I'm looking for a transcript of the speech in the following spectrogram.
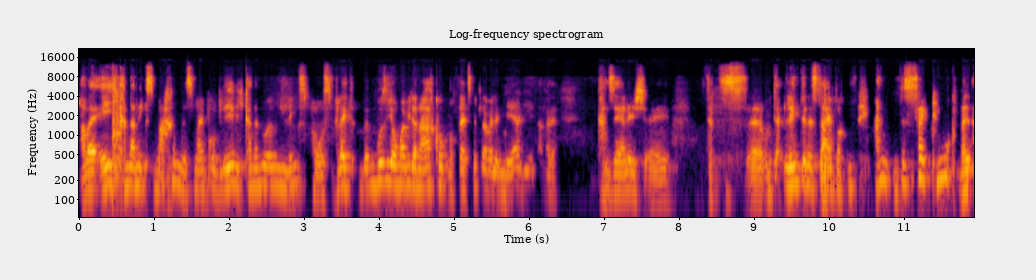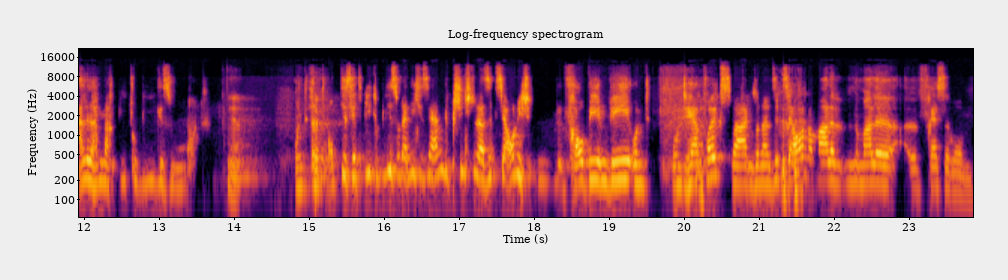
Aber ey, ich kann da nichts machen, das ist mein Problem. Ich kann da nur irgendwie Links posten. Vielleicht muss ich auch mal wieder nachgucken, ob da jetzt mittlerweile mehr geht, aber ganz ehrlich, ey, ist, äh, und LinkedIn ist da einfach, Mann, das ist halt klug, weil alle haben nach B2B gesucht. Ja. Und hab, ob das jetzt B2B ist oder nicht, ist ja eine Geschichte. Da sitzt ja auch nicht Frau BMW und, und Herr Volkswagen, sondern sitzt ja auch normale, normale äh, Fresse rum.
